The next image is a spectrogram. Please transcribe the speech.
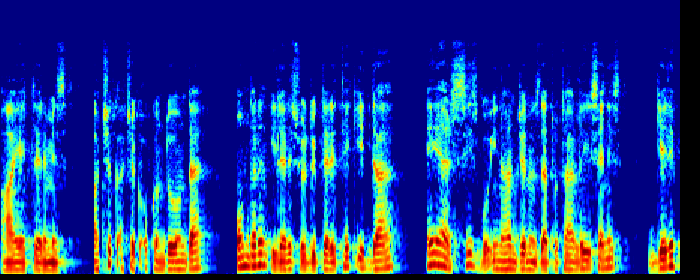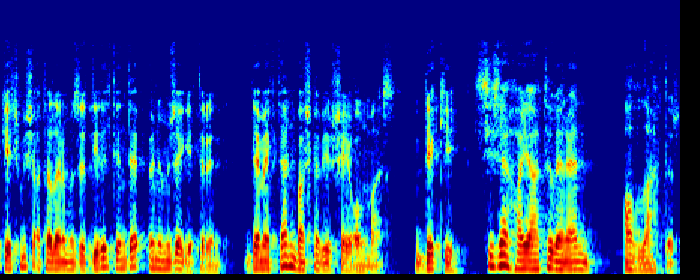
ayetlerimiz açık açık okunduğunda onların ileri sürdükleri tek iddia eğer siz bu inancınızda tutarlıysanız gelip geçmiş atalarımızı diriltin de önümüze getirin demekten başka bir şey olmaz. De ki size hayatı veren Allah'tır.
